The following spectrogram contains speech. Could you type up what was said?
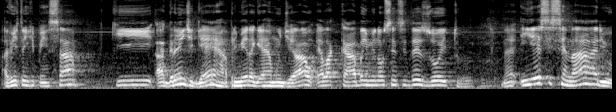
A gente tem que pensar que a Grande Guerra, a Primeira Guerra Mundial, ela acaba em 1918. Né? E esse cenário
